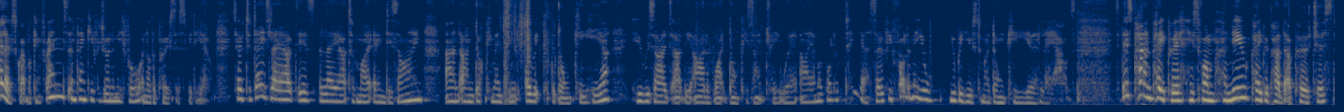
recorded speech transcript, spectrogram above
Hello scrapbooking friends and thank you for joining me for another process video. So today's layout is a layout of my own design and I'm documenting Eric the donkey here who resides at the Isle of Wight Donkey Sanctuary where I am a volunteer. So if you follow me you'll you'll be used to my donkey uh, layouts. So this pattern paper is from a new paper pad that I purchased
